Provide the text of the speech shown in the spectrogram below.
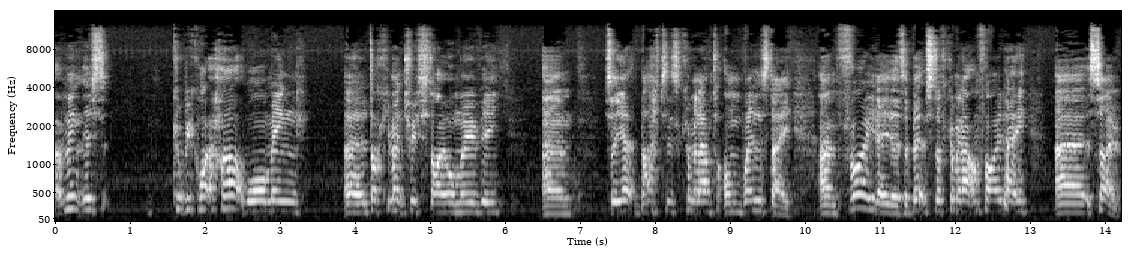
I think this could be quite a heartwarming uh, documentary style movie. Um, so yeah, that is coming out on Wednesday. And Friday, there's a bit of stuff coming out on Friday. Uh, so,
